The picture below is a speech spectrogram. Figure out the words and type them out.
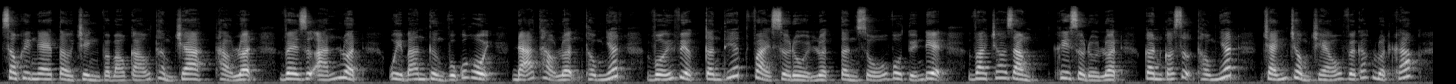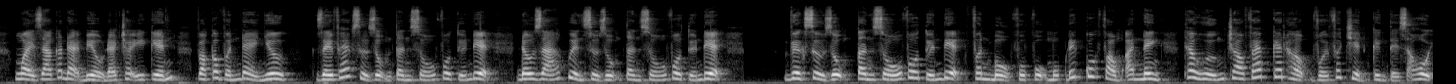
Sau khi nghe tờ trình và báo cáo thẩm tra, thảo luận về dự án luật, Ủy ban Thường vụ Quốc hội đã thảo luận thống nhất với việc cần thiết phải sửa đổi luật tần số vô tuyến điện và cho rằng khi sửa đổi luật cần có sự thống nhất, tránh trồng chéo với các luật khác. Ngoài ra các đại biểu đã cho ý kiến vào các vấn đề như giấy phép sử dụng tần số vô tuyến điện, đấu giá quyền sử dụng tần số vô tuyến điện, Việc sử dụng tần số vô tuyến điện phân bổ phục vụ mục đích quốc phòng an ninh theo hướng cho phép kết hợp với phát triển kinh tế xã hội.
